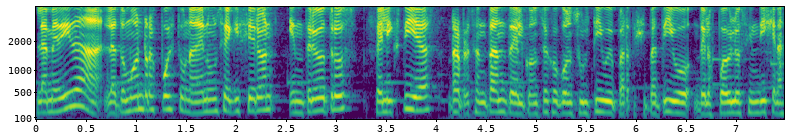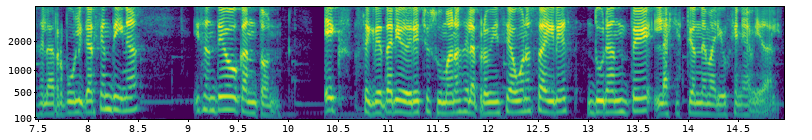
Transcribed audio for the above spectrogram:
La medida la tomó en respuesta a una denuncia que hicieron, entre otros, Félix Díaz, representante del Consejo Consultivo y Participativo de los Pueblos Indígenas de la República Argentina, y Santiago Cantón, ex secretario de Derechos Humanos de la provincia de Buenos Aires durante la gestión de María Eugenia Vidal.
